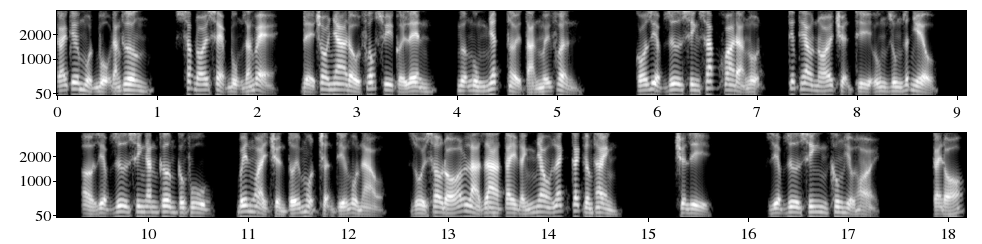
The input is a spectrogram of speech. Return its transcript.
Cái kia một bộ đáng thương, sắp đói xẹp bụng dáng vẻ, để cho nha đầu phốc suy cười lên, ngượng ngùng nhất thời tán mấy phần. Có diệp dư sinh sắp khoa đảng lộn tiếp theo nói chuyện thì ung dung rất nhiều. Ở diệp dư sinh ăn cơm công phu, bên ngoài chuyển tới một trận tiếng ồn ào, rồi sau đó là ra tay đánh nhau lách cách âm thanh. Chuyện gì? Diệp dư sinh không hiểu hỏi. Cái đó.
